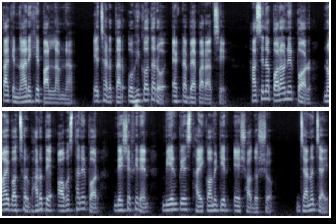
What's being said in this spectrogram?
তাকে না রেখে পারলাম না। এছাড়া তার অভিজ্ঞতারও একটা ব্যাপার আছে। হাসিনা পলায়নের পর নয় বছর ভারতে অবস্থানের পর দেশে ফিরেন বিএনপির স্থায়ী কমিটির এ সদস্য। জানা যায়,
